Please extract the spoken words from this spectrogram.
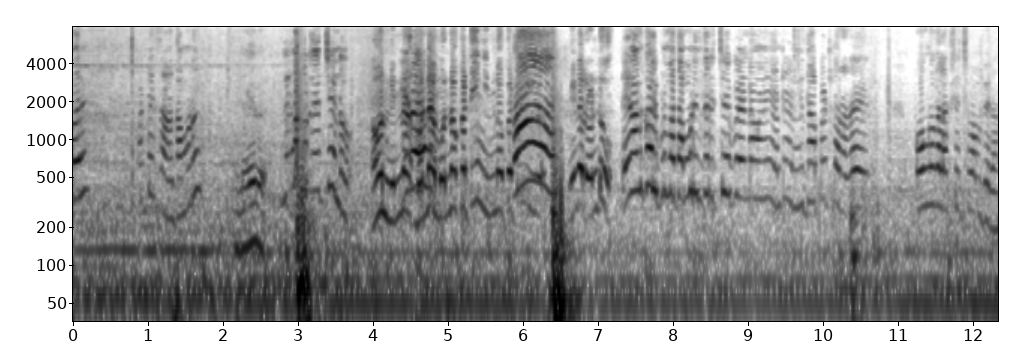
మరి? పట్టేసావా తమ్ముడు? లేదు. నిన్న ఒకటి తెచ్చిండు. అవును నిన్న మొన్న మొన్న ఒకటి నిన్న ఒకటి నిన్న రెండు. నేను అనుకోవాలి ఇప్పుడు మా తమ్ముడు ఇంత రిచ్ అయిపోయాడని అంటే ఎన్ని దాపెట్టినారు అరే పొంగ లక్ష ఇచ్చి పంపిరా.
